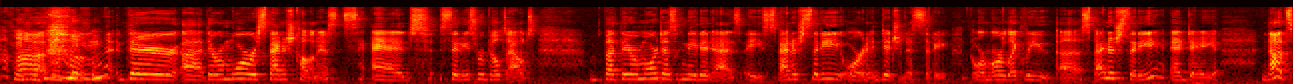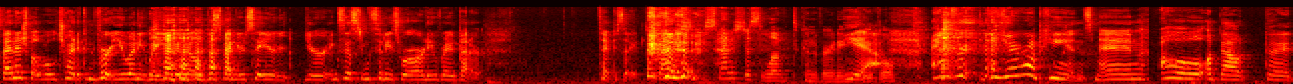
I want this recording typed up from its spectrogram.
um, there uh, there were more Spanish colonists, and cities were built out but they were more designated as a Spanish city or an indigenous city, or more likely a Spanish city and a not Spanish, but we'll try to convert you anyway, even though the Spaniards say your, your existing cities were already way better. Type of city. Spanish, Spanish just loved converting yeah. people. Every, the Europeans, man, all about the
